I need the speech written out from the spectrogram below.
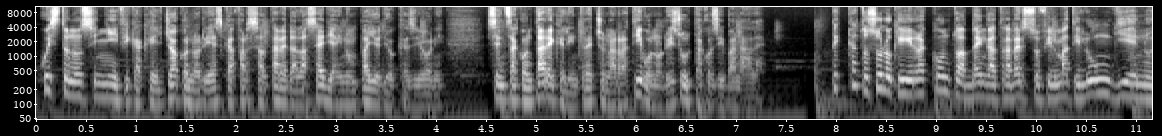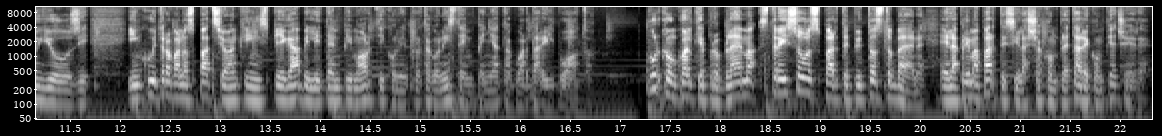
Questo non significa che il gioco non riesca a far saltare dalla sedia in un paio di occasioni, senza contare che l'intreccio narrativo non risulta così banale. Peccato solo che il racconto avvenga attraverso filmati lunghi e noiosi, in cui trovano spazio anche inspiegabili tempi morti con il protagonista impegnato a guardare il vuoto. Pur con qualche problema, Stray Souls parte piuttosto bene e la prima parte si lascia completare con piacere.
